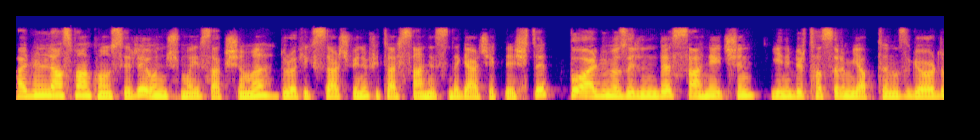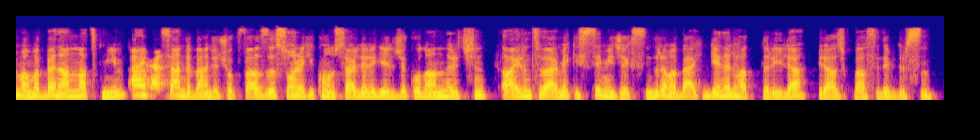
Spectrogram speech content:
Albümün lansman konseri 13 Mayıs akşamı Durak X Archway'nin Fitaş sahnesinde gerçekleşti. Bu albüm özelinde sahne için yeni bir tasarım yaptığınızı gördüm ama ben anlatmayayım. Aynen. Sen de bence çok fazla sonraki konserlere gelecek olanlar için ayrıntı vermek istemeyeceksindir ama belki genel hatlarıyla birazcık bahsedebilirsin.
